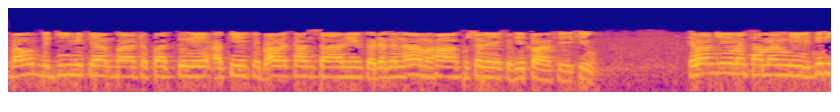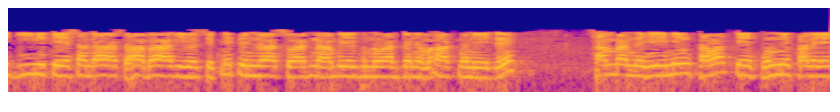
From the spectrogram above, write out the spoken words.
බෞද්ධ ජීවිතයක් බාටපත් උනේ අතීත භව සංසාරයේ කරගෙන මහා කුසලයක විපාකයකින්. එවැගේම තමන්ගේ ඉදිරි ජීවිතය සඳහා සහභාගීව සිටින පින්වත් ස්වර්ණ අභේ ගුණවර්ධන මහත්මනේද සම්බන්ධ වීමෙන් තවත් ඒ පුණ්‍ය ඵලයේ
